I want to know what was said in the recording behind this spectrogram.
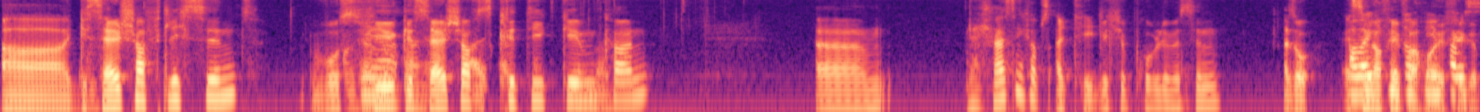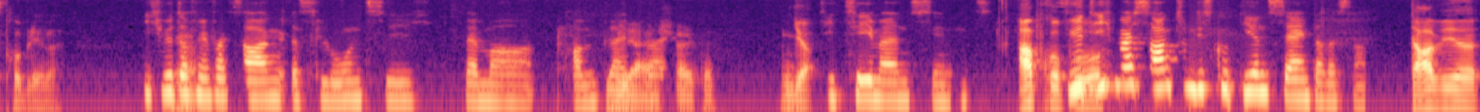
äh, gesellschaftlich sind, wo es viel Gesellschaftskritik geben Alltagsprobleme. kann. Ähm, ja, ich weiß nicht, ob es alltägliche Probleme sind. Also, es Aber sind auf jeden Fall auf jeden Fall häufige s- Probleme. Ich würde Ja. auf jeden Fall sagen, es lohnt sich, wenn man dran bleibt. wieder einschaltet. Ja. Die Themen sind, Apropos, würde ich mal sagen, zum Diskutieren sehr interessant. da wir,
